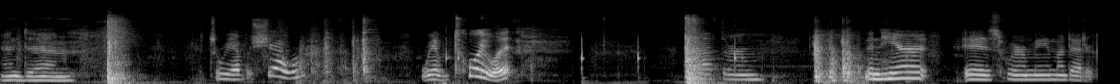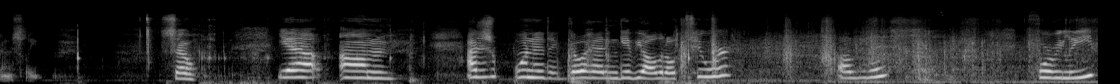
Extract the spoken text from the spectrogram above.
And then after we have a shower, we have a toilet, bathroom. Then here is where me and my dad are gonna sleep. So, yeah, um, I just wanted to go ahead and give you all a little tour of this before we leave.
